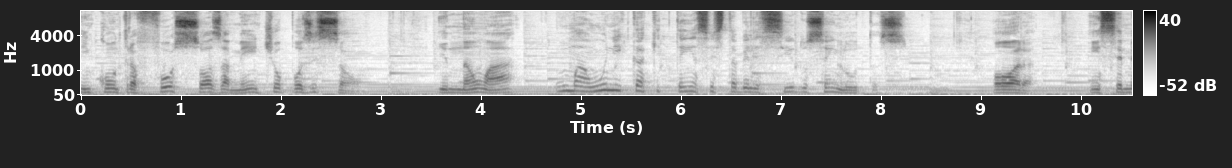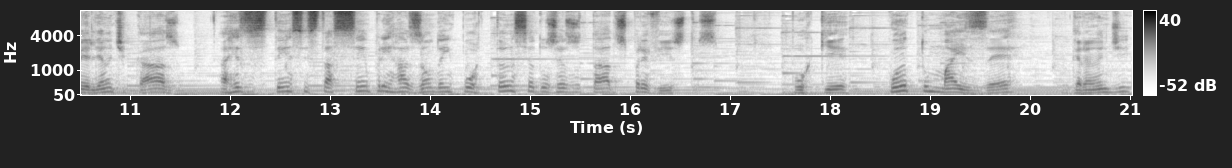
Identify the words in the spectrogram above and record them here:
encontra forçosamente oposição, e não há uma única que tenha se estabelecido sem lutas. Ora, em semelhante caso, a resistência está sempre em razão da importância dos resultados previstos porque quanto mais é grande,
